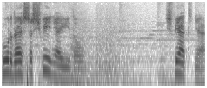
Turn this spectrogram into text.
Kurde, jeszcze świnie idą. Świetnie.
